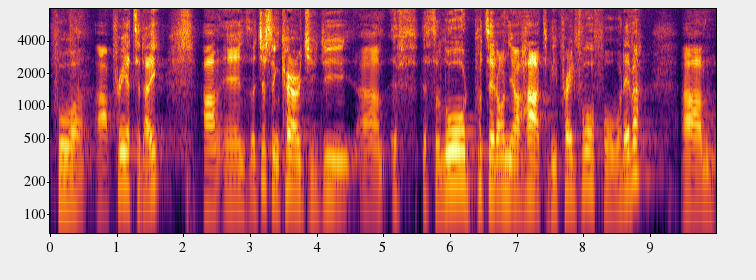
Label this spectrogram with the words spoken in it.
for prayer today. Um, and I just encourage you, do um, if, if the Lord puts that on your heart to be prayed for, for whatever, um,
